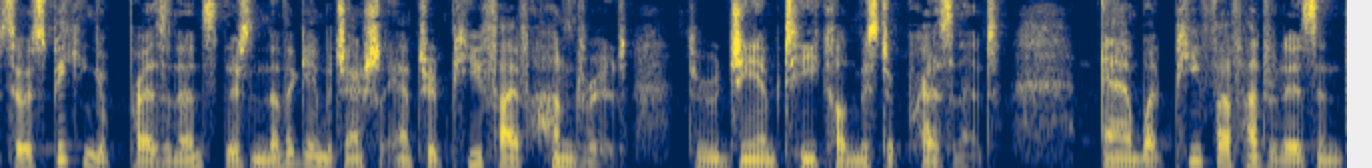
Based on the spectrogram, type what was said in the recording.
so speaking of presidents, there's another game which actually entered P500 through GMT called Mr. President. And what P500 is, and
